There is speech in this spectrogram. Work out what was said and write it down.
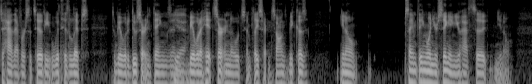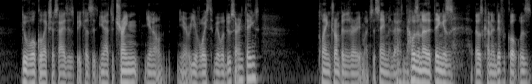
to have that versatility with his lips to be able to do certain things and Yeah. be able to hit certain notes and play certain songs because you know same thing when you're singing you have to you know do vocal exercises because you have to train you know your your voice to be able to do certain things playing trumpet is very much the same and that Mhm. that was another thing is that was kind of difficult was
